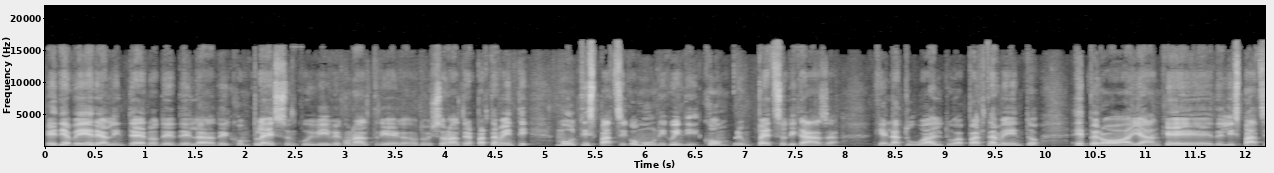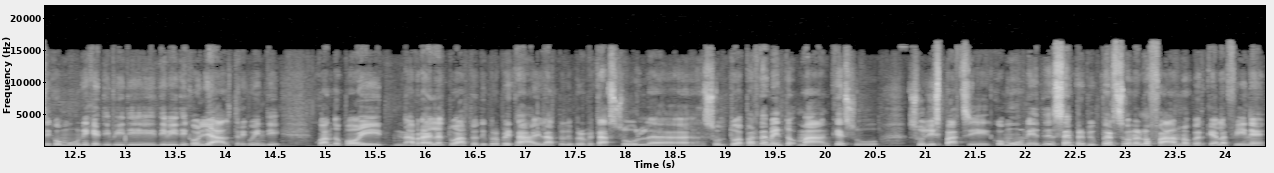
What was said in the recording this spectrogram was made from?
e di avere all'interno de- della- del complesso in cui vive altri, dove ci sono altri appartamenti molti spazi comuni, quindi compri un pezzo di casa che è la tua, il tuo appartamento, e però hai anche degli spazi comuni che dividi, dividi con gli altri. Quindi quando poi avrai il tuo atto di proprietà, hai l'atto di proprietà sul, eh, sul tuo appartamento, ma anche su, sugli spazi comuni. Ed sempre più persone lo fanno perché alla fine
